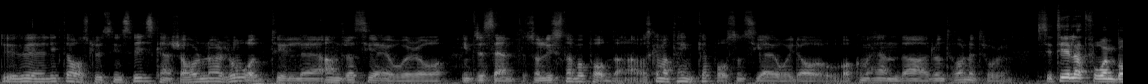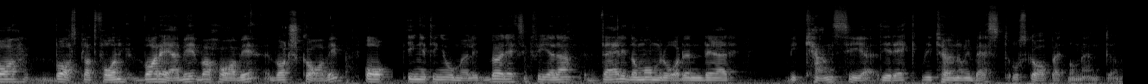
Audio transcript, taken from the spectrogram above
Du, eh, lite avslutningsvis kanske, har du några råd till eh, andra CIOer och intressenter som lyssnar på poddarna? Vad ska man tänka på som CIO idag och vad kommer hända runt hörnet tror du? Se till att få en bra basplattform. Var är vi? Vad har vi? Vart ska vi? Och ingenting är omöjligt. Börja exekvera. Välj de områden där vi kan se direkt return on invest och skapa ett momentum.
